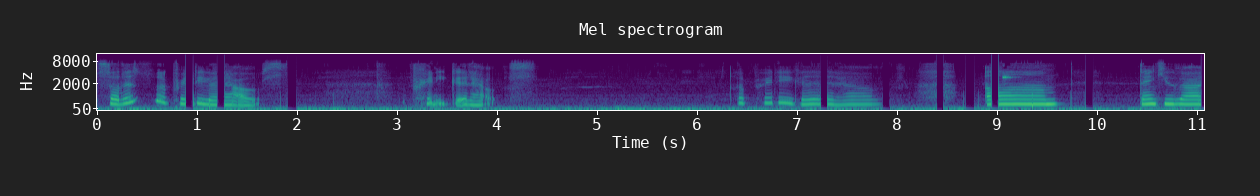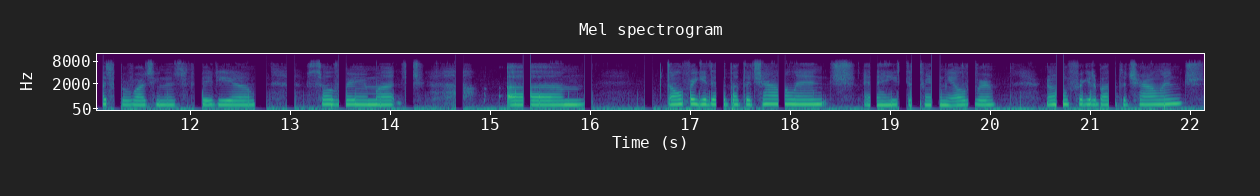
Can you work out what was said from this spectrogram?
So this is a pretty good house. Pretty good house. A pretty good house. Um, thank you guys for watching this video so very much. Um, don't forget about the challenge. And he just ran me over. Don't forget about the challenge.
